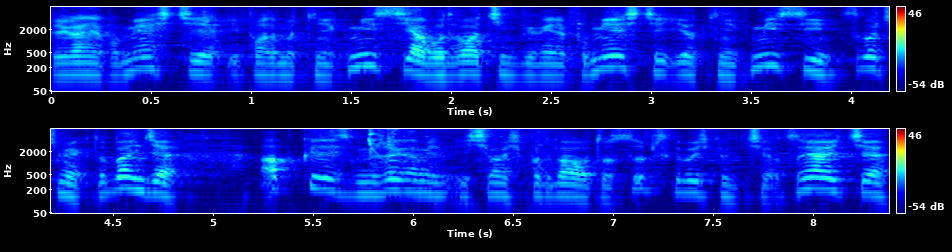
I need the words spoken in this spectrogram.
biegania po mieście i potem odcinek misji, albo dwa odcinki biegania po mieście i odcinek misji. Zobaczymy jak to będzie. A póki jest mi żegnam, jeśli Wam się podobało to subskrybujcie, oceniajcie.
